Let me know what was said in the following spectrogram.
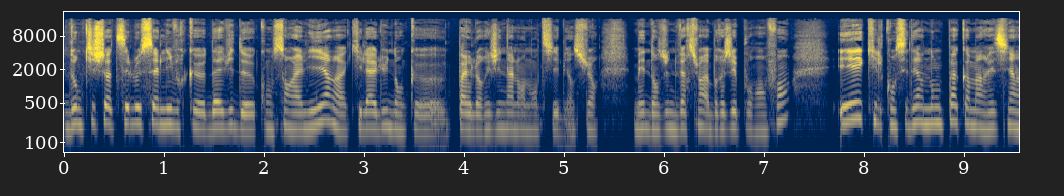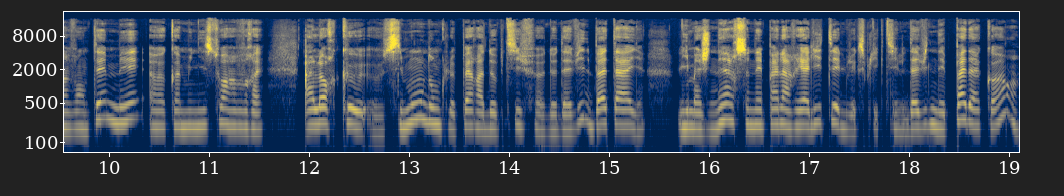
Don Quichotte, c'est le seul livre que David consent à lire, qu'il a lu, donc euh, pas l'original en entier bien sûr, mais dans une version abrégée pour enfants, et qu'il considère non pas comme un récit inventé, mais euh, comme une histoire vraie. Alors que euh, Simon, donc le père adoptif de David, bataille. L'imaginaire, ce n'est pas la réalité, lui explique-t-il. David n'est pas d'accord.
